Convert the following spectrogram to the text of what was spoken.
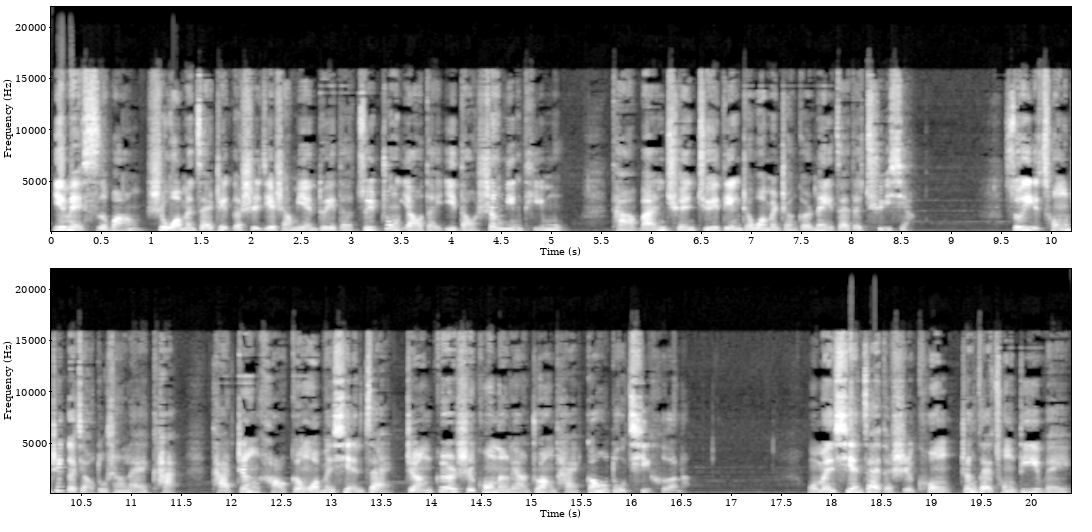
因为死亡是我们在这个世界上面对的最重要的一道生命题目，它完全决定着我们整个内在的去向。所以从这个角度上来看。它正好跟我们现在整个时空能量状态高度契合了。我们现在的时空正在从低维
